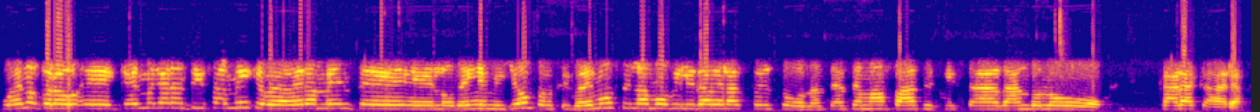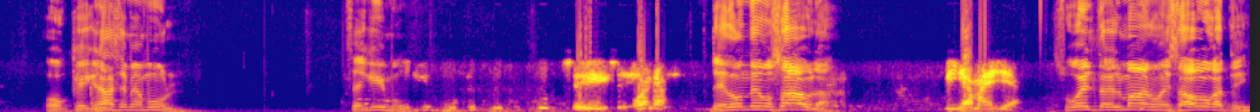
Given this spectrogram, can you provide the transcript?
Bueno, pero eh, ¿qué me garantiza a mí que verdaderamente eh, lo den en millón? Pero si vemos la movilidad de las personas, se hace más fácil quizá dándolo cara a cara. Ok, gracias, mi amor. Seguimos. Sí, buena. ¿De dónde nos habla? Villamella. Suelta, hermano, desahógate.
